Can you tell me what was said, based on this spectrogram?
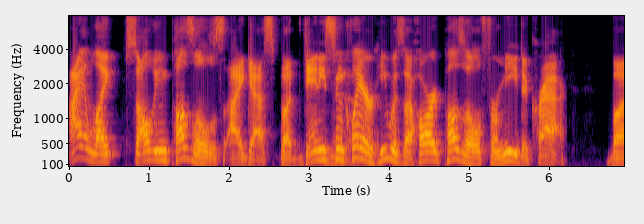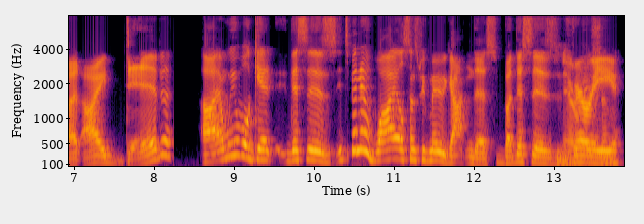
I like solving puzzles, I guess. But Danny Sinclair, he was a hard puzzle for me to crack. But I did. Uh, and we will get this is it's been a while since we've maybe gotten this, but this is very Narration.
